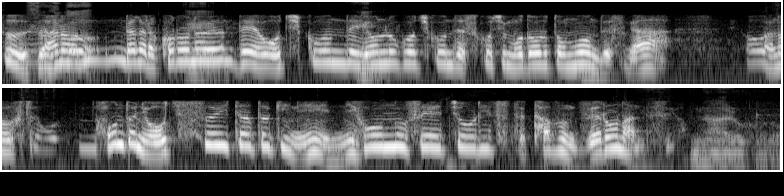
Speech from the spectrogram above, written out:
そうですあのだからコロナで落ち込んで、えー、46落ち込んで少し戻ると思うんですが、あの本当に落ち着いたときに、日本の成長率って多分ゼロなんですよ。なるほど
